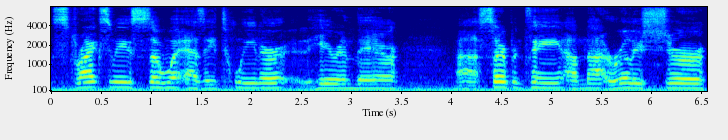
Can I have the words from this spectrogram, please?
strikes me somewhat as a tweener here and there. Uh, Serpentine, I'm not really sure.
